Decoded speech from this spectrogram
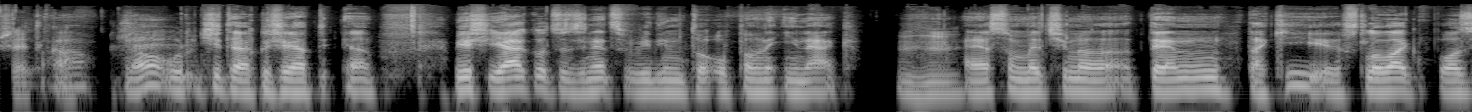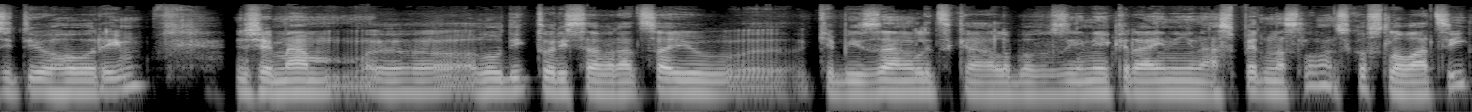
všetko. No určite, akože ja, ja, vieš, ja ako cudzinec vidím to úplne inak. Mhm. A ja som väčšinou ten taký Slovak pozitív hovorím, že mám e, ľudí, ktorí sa vracajú e, keby z Anglicka alebo z inej krajiny naspäť na Slovensko, Slováci.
